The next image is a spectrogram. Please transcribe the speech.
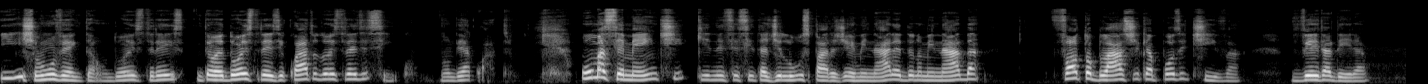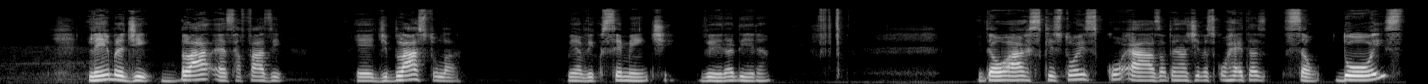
Ixi, vamos ver então. 2, 3. Então, é 2, 3 e 4, 2, 3 e 5. Vamos ver a 4. Uma semente que necessita de luz para germinar é denominada fotoblástica positiva, verdadeira. Lembra de essa fase é, de blástula? Tem a ver com semente, verdadeira. Então, as questões, as alternativas corretas são 2,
